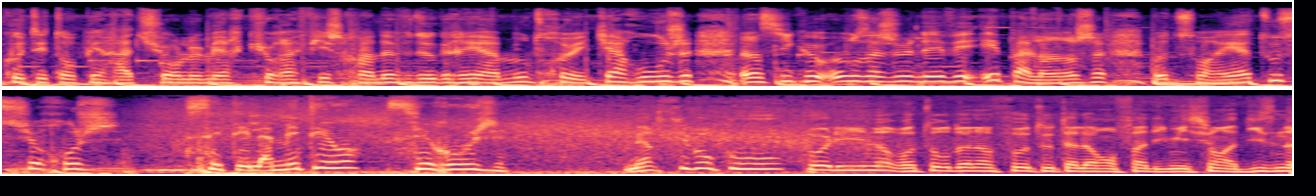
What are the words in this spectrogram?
Côté température, le mercure affichera 9 degrés à Montreux et Carouge, ainsi que 11 à Genève et Palinges. Bonne soirée à tous sur Rouge. C'était la météo, c'est Rouge. Merci beaucoup Pauline. Retour de l'info tout à l'heure en fin d'émission à 19h.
